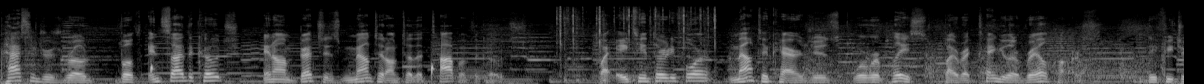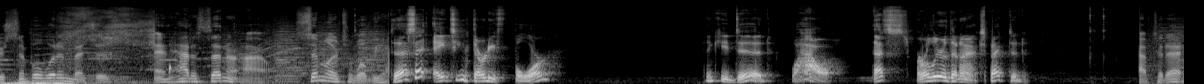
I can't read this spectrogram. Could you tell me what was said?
Passengers rode both inside the coach and on benches mounted onto the top of the coach. By 1834, mounted carriages were replaced by rectangular rail cars. They featured simple wooden benches and had a center aisle, similar to what we have. Did I say 1834? I think he did. Wow, that's earlier than I expected. Have today.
